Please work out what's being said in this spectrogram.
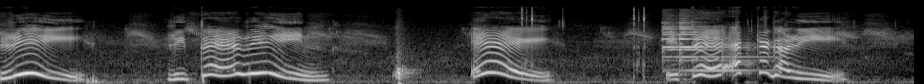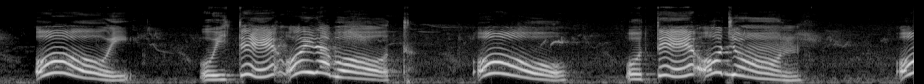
রি, রিতে ঋণ, এ, এতে একটা গাড়ি, ওই, ওইতে ঐরাবত, ও ওতে ওজন। ও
